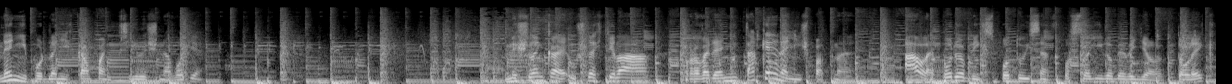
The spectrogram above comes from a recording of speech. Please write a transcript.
Není podle nich kampaň příliš na vodě? Myšlenka je ušlechtilá, provedení také není špatné, ale podobných spotů jsem v poslední době viděl tolik,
